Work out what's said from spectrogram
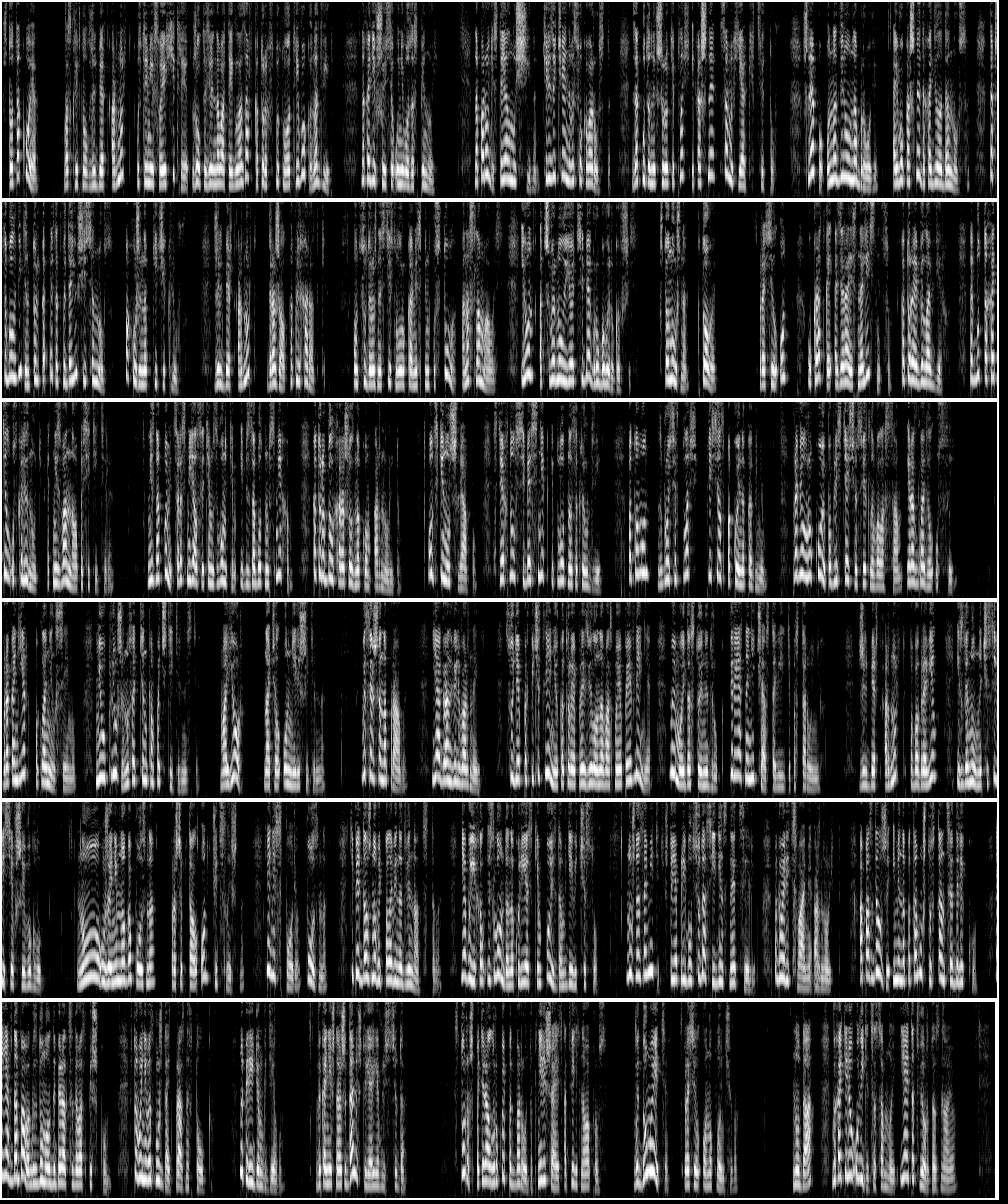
«Что такое?» — воскликнул Жильберт Арнольд, устремив свои хитрые желто-зеленоватые глаза, в которых вспыхнула тревога, на дверь, находившуюся у него за спиной. На пороге стоял мужчина, чрезвычайно высокого роста, закутанный в широкий плащ и кашне самых ярких цветов. Шляпу он надвинул на брови, а его кашне доходило до носа, так что был виден только этот выдающийся нос, похожий на птичий клюв. Жильберт Арнольд дрожал, как в лихорадке. Он судорожно стиснул руками спинку стула, она сломалась, и он отшвырнул ее от себя, грубо выругавшись. «Что нужно? Кто вы?» — спросил он, украдкой озираясь на лестницу, которая вела вверх, как будто хотел ускользнуть от незваного посетителя. Незнакомец рассмеялся тем звонким и беззаботным смехом, который был хорошо знаком Арнольду. Он скинул шляпу, стряхнул с себя снег и плотно закрыл дверь. Потом он, сбросив плащ, присел спокойно к огню, провел рукой по блестящим светлым волосам и разгладил усы. Браконьер поклонился ему, неуклюже, но с оттенком почтительности. «Майор!» — начал он нерешительно. «Вы совершенно правы. Я Гранвиль Варней. Судя по впечатлению, которое произвело на вас мое появление, вы, мой достойный друг, вероятно, не часто видите посторонних. Жильберт Арнольд побагровел и взглянул на часы, висевшие в углу. «Ну, уже немного поздно», – прошептал он чуть слышно. «Я не спорю, поздно. Теперь должно быть половина двенадцатого. Я выехал из Лондона курьерским поездом в девять часов. Нужно заметить, что я прибыл сюда с единственной целью – поговорить с вами, Арнольд. Опоздал же именно потому, что станция далеко – а я вдобавок вздумал добираться до вас пешком, чтобы не возбуждать праздных толков. Но перейдем к делу. Вы, конечно, ожидали, что я явлюсь сюда?» Сторож потирал рукой подбородок, не решаясь ответить на вопрос. «Вы думаете?» – спросил он уклончиво. «Ну да, вы хотели увидеться со мной, я это твердо знаю».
